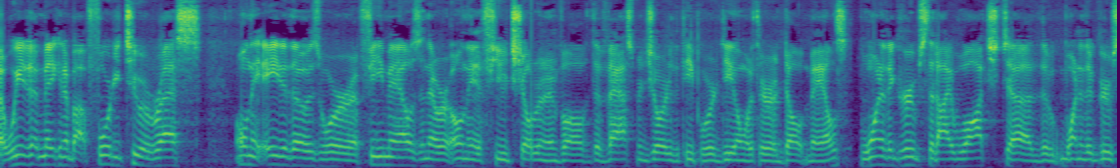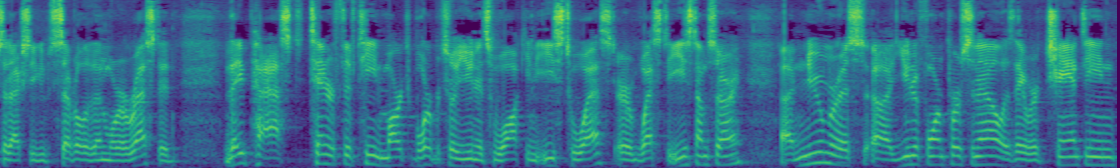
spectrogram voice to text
Uh, we ended up making about 42 arrests. Only eight of those were females, and there were only a few children involved. The vast majority of the people we're dealing with are adult males. One of the groups that I watched, uh, the, one of the groups that actually several of them were arrested, they passed 10 or 15 marked Border Patrol units walking east to west, or west to east, I'm sorry. Uh, numerous uh, uniformed personnel as they were chanting,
